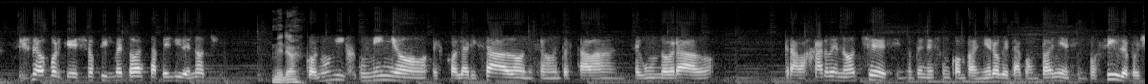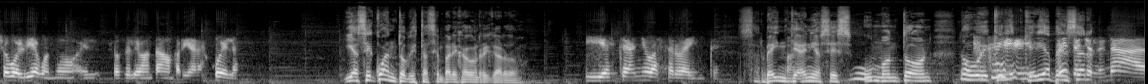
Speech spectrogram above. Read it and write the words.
sino porque yo filmé toda esta peli de noche Mirá. con un, un niño escolarizado, en ese momento estaba en segundo grado, trabajar de noche si no tenés un compañero que te acompañe es imposible, porque yo volvía cuando él- ellos se levantaban para ir a la escuela. ¿Y hace cuánto que estás en pareja con Ricardo? Y este año va a ser 20. 20 años es un montón. No, güey, quería, quería 20 pensar. años no es nada.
